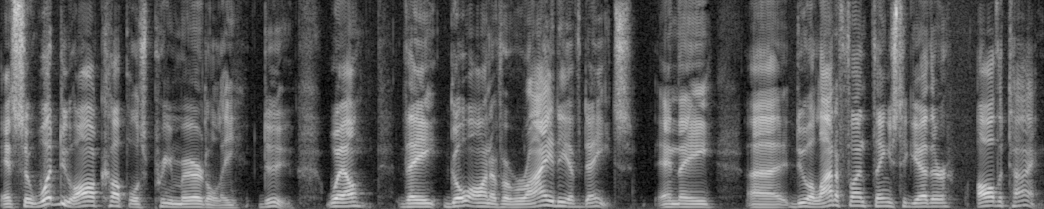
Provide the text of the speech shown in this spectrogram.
And so, what do all couples premaritally do? Well, they go on a variety of dates and they uh, do a lot of fun things together all the time.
